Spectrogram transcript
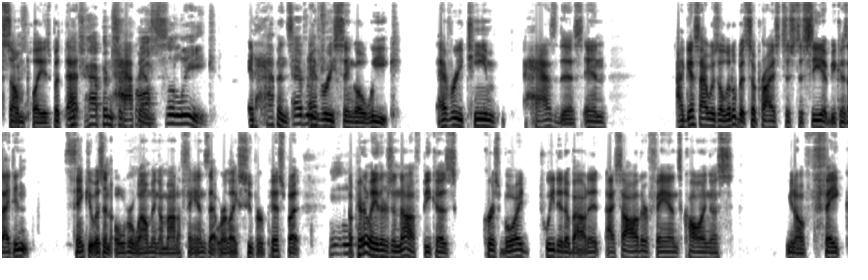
some Which- plays but that which happens, across happens. the league. it happens Every every, single week. Every team has this, and I guess I was a little bit surprised just to see it because I didn't think it was an overwhelming amount of fans that were like super pissed. But Mm-mm. apparently, there's enough because Kris Boyd tweeted about it. I saw other fans calling us, you know, fake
